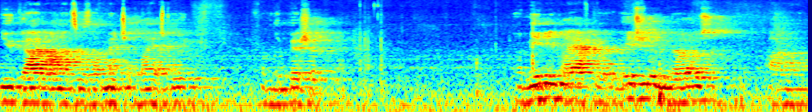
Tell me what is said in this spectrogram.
new guidelines, as I mentioned last week, from the bishop. Immediately after issuing those, uh,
